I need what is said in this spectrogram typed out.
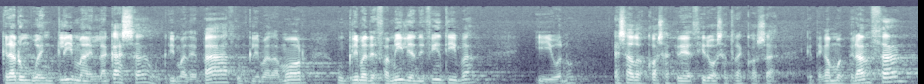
crear un buen clima en la casa, un clima de paz, un clima de amor, un clima de familia en definitiva. Y bueno, esas dos cosas quería decir, o esas tres cosas, que tengamos esperanza,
